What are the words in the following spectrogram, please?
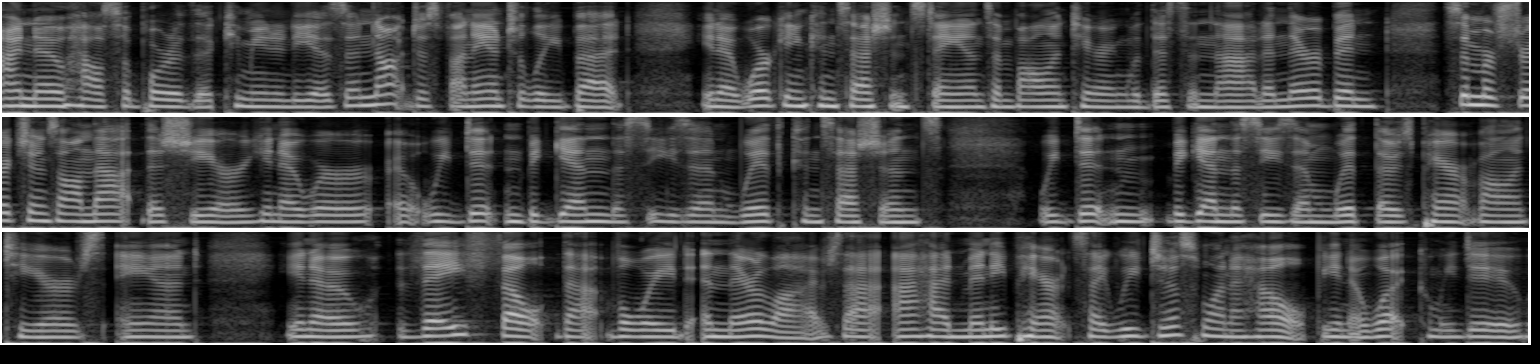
I know how supportive the community is, and not just financially, but you know, working concession stands and volunteering with this and that. And there have been some restrictions on that this year. You know, where uh, we didn't begin the season with concessions we didn't begin the season with those parent volunteers. And you know they felt that void in their lives. I, I, had many parents say we just want to help. You know what can we do?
